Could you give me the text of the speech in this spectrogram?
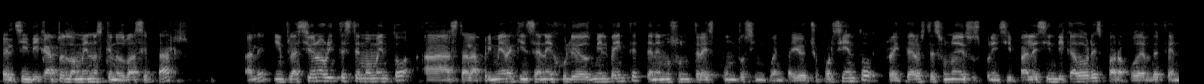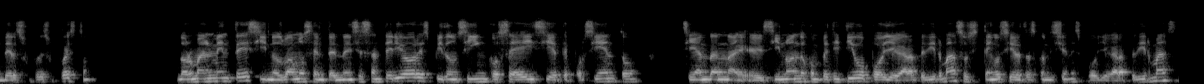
el sindicato es lo menos que nos va a aceptar. ¿Vale? Inflación ahorita, este momento, hasta la primera quincena de julio de 2020, tenemos un 3.58%. Reitero, este es uno de sus principales indicadores para poder defender su presupuesto. Normalmente, si nos vamos en tendencias anteriores, pido un 5, 6, 7%. Si, andan, eh, si no ando competitivo, puedo llegar a pedir más, o si tengo ciertas condiciones, puedo llegar a pedir más.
